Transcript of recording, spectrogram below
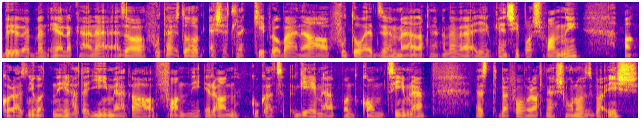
bővebben érdekelne ez a futás dolog, esetleg kipróbálná a futóedzőmmel, akinek a neve egyébként Sipos Fanni, akkor az nyugodtan írhat egy e-mailt a fanniran.gmail.com címre, ezt be fogom rakni a sónozba is.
